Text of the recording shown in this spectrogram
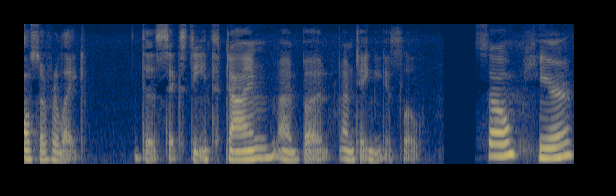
Also for like the 16th time, uh, but I'm taking it slow. So, here,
